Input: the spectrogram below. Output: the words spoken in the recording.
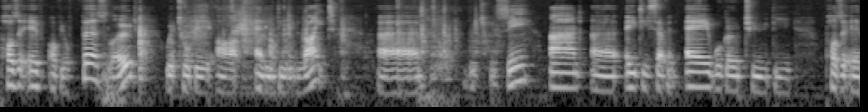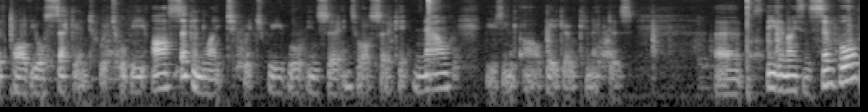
positive of your first load which will be our LED light uh, which you can see and 87A uh, will go to the positive of your second which will be our second light which we will insert into our circuit now using our Wago connectors. Uh, so these are nice and simple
